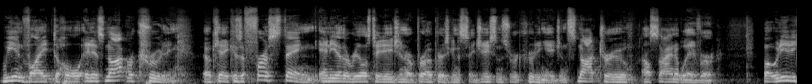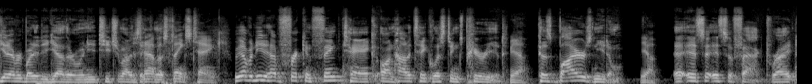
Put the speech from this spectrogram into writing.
we invite the whole, and it's not recruiting, okay? Because the first thing any other real estate agent or broker is going to say, Jason's recruiting agent. It's not true. I'll sign a waiver. But we need to get everybody together. We need to teach them how to Just take have a listings. think tank. We have a need to have a freaking think tank on how to take listings. Period. Yeah. Because buyers need them. Yeah. It's a, it's a fact, right?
